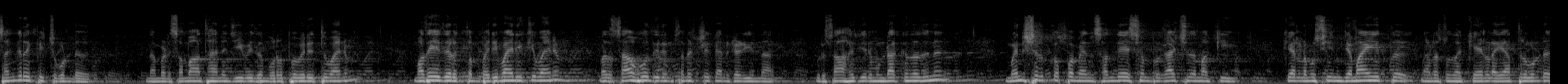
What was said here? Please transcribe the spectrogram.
സംഘടിപ്പിച്ചുകൊണ്ട് നമ്മുടെ സമാധാന ജീവിതം ഉറപ്പുവരുത്തുവാനും മതേതരത്വം പരിപാലിക്കുവാനും മതസാഹോദര്യം സംരക്ഷിക്കാൻ കഴിയുന്ന ഒരു സാഹചര്യം ഉണ്ടാക്കുന്നതിന് മനുഷ്യർക്കൊപ്പം എന്ന സന്ദേശം പ്രകാശിതമാക്കി കേരള മുസ്ലിം ജമായത്ത് നടത്തുന്ന കേരള യാത്ര കൊണ്ട്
